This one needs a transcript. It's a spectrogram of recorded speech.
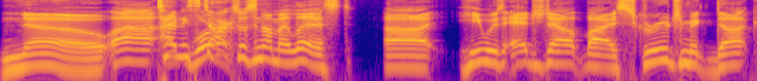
No, uh, Tony Stark. Warbucks wasn't on my list. Uh, he was edged out by Scrooge McDuck.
